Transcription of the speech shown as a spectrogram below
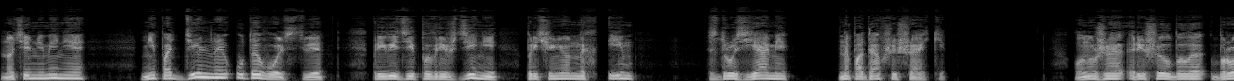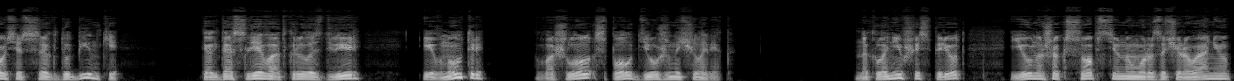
но тем не менее неподдельное удовольствие при виде повреждений, причиненных им с друзьями нападавшей шайки. Он уже решил было броситься к дубинке, когда слева открылась дверь, и внутрь вошло с полдюжины человек. Наклонившись вперед, юноша к собственному разочарованию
